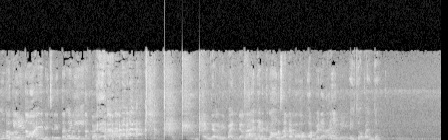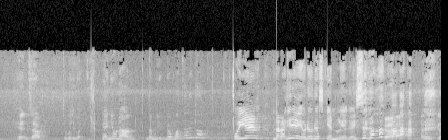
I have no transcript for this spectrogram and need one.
gue oh belum tahu aja deh cerita Gua gue tentang panjang nih panjang Tanya nanti kalau urusan sama om-om beda lagi nih eh itu apaan tuh heads up coba coba Kayaknya udah nggak nggak buat kali tuh Oh iya, bentar lagi deh. Udah udah sekian dulu ya guys. lanjut ke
